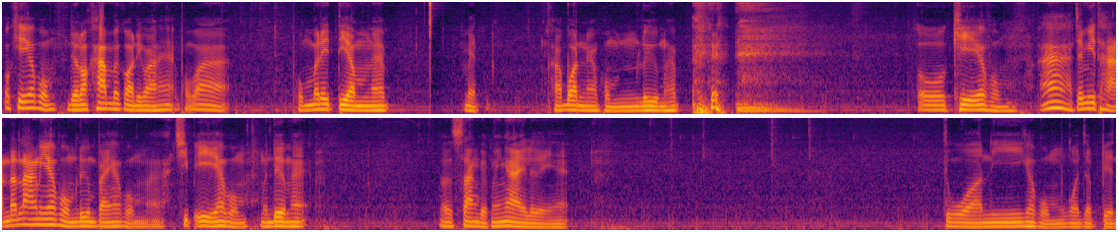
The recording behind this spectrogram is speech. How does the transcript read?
โอเคครับผม เดี๋ยวเราข้ามไปก่อนดีกว่านะฮะ เพราะว่าผมไม่ได้เตรียมนะครับแมทคาร์บอนนะครับผมลืมครับ โอเคครับผม อ่า จะมีฐานด้านล่างนี้ครับผมลืมไปครับผมชิป A ครับผมเหมือนเดิมฮะ เราสร้างแบบง่ายๆเลยฮะ ตัวนี้ครับผมก็จะเป็น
